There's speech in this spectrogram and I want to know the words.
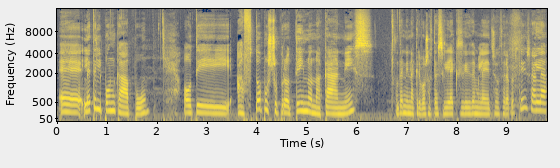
Ε, λέτε λοιπόν κάπου ότι αυτό που σου προτείνω να κάνεις δεν είναι ακριβώς αυτές οι λέξεις γιατί δεν μιλάει έτσι ο θεραπευτής αλλά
